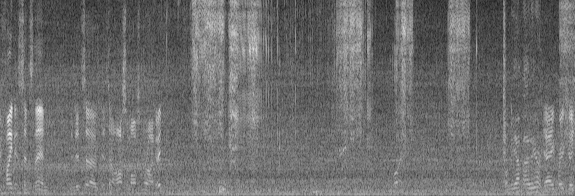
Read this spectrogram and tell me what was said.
refined it since then. And it's a, it's an awesome, awesome rod. Good. Pull me up out here. Yeah, you probably should.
